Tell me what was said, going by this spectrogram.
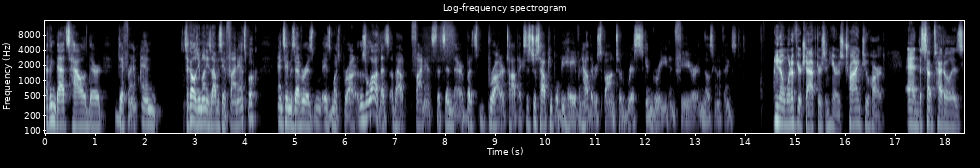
I think that's how they're different. And psychology of money is obviously a finance book, and same as ever is is much broader. There's a lot that's about finance that's in there, but it's broader topics. It's just how people behave and how they respond to risk and greed and fear and those kind of things. you know, one of your chapters in here is trying too hard. And the subtitle is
